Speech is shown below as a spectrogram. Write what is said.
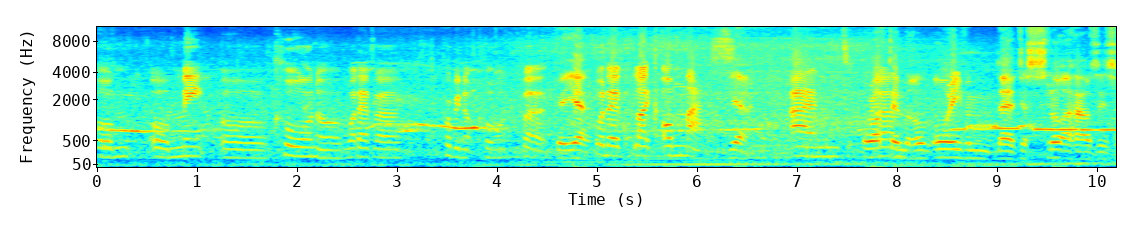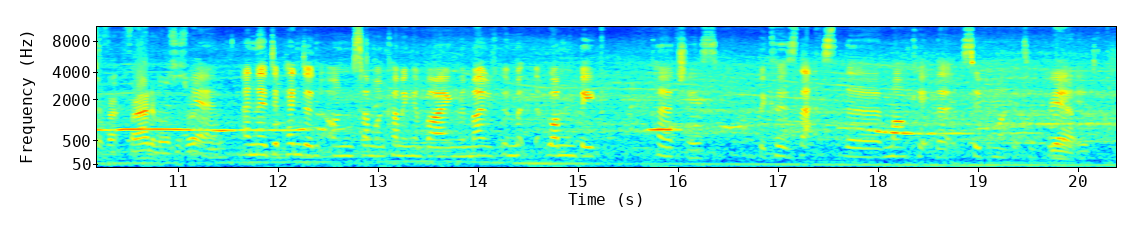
or or meat or corn or whatever. Probably not corn, but, But yeah. whatever, like en masse. Yeah. And Or um, or, or even they're just slaughterhouses for, for animals as well. Yeah, and they're dependent on someone coming and buying the most, the one big purchase because that's the market that supermarkets have Yeah. created.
